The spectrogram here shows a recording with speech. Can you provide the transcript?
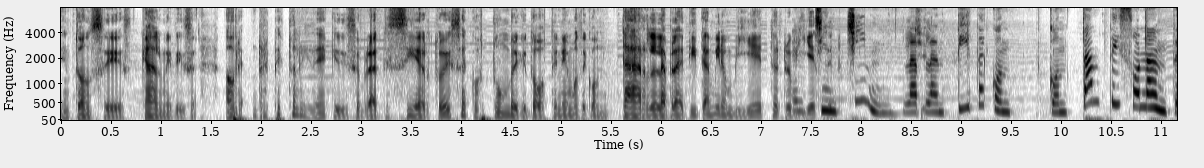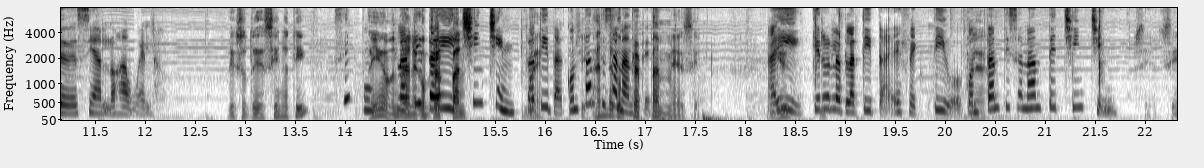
Entonces, cálmate, dice. Ahora, respecto a la idea que dice Brad, es cierto, esa costumbre que todos tenemos de contar la platita, mira un billete, otro El billete. chin chin, la plantita con, contante y sonante, decían los abuelos. ¿Eso te decían a ti? Sí, mí me mandaban a comprar ahí, pan. chin chin, Bueno, platita, sí, contante y anda a comprar sonante. pan, me decían. Ahí, quiero la platita, efectivo, Claro. contante y sonante, chin chin. Sí, sí.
